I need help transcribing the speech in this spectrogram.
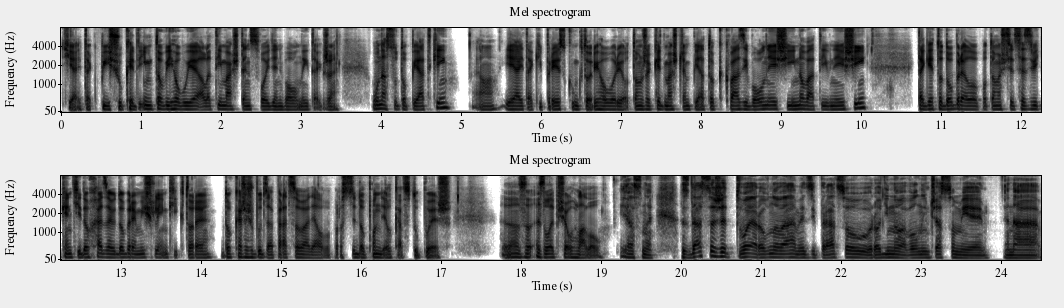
ti aj tak píšu, keď im to vyhovuje, ale ty máš ten svoj deň voľný, takže u nás sú to piatky, je aj taký prieskum, ktorý hovorí o tom, že keď máš ten piatok kvázi voľnejší, inovatívnejší, tak je to dobré, lebo potom ešte cez víkend ti dochádzajú dobré myšlienky, ktoré dokážeš buď zapracovať, alebo proste do pondelka vstupuješ e, s, s lepšou hlavou. Jasné. Zdá sa, že tvoja rovnováha medzi prácou, rodinou a voľným časom je na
